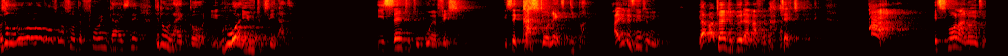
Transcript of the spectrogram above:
So, no, no, no, no, no, the foreign guys, they, they don't like God. Who are you to say that? He sent you to go and fish. He said, Cast your net deeper. Are you listening to me? We are not trying to build an African church. ah, it's small anointing.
